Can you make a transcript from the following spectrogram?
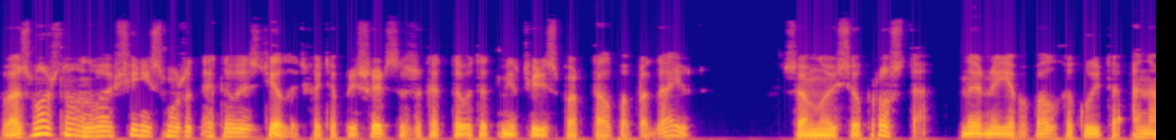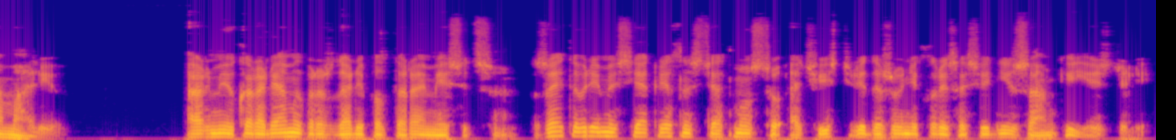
Возможно, он вообще не сможет этого сделать, хотя пришельцы же как-то в этот мир через портал попадают. Со мной все просто. Наверное, я попал в какую-то аномалию. Армию короля мы прождали полтора месяца. За это время все окрестности от монстров очистили, даже в некоторые соседние замки ездили.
